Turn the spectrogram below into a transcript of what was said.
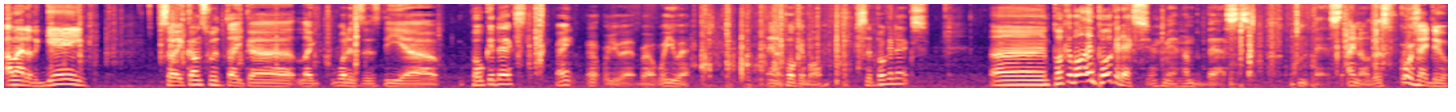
I'm out of the game. So it comes with like, uh, like what is this? The uh, Pokedex, right? Oh, where you at, bro? Where you at? And a Pokeball. Is it Pokedex? Uh, Pokeball and Pokedex. Man, I'm the best. I'm the best. I know this. Of course I do.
